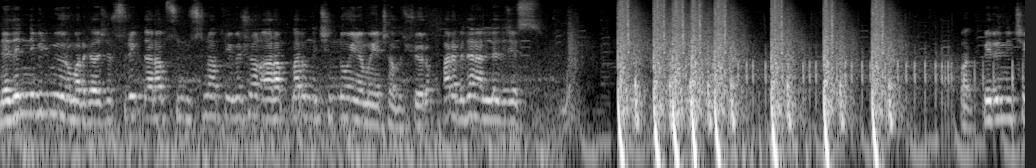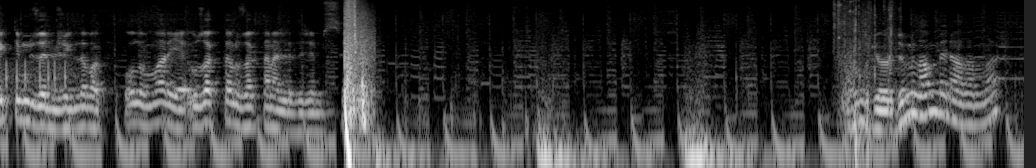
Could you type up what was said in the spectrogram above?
Nedenini bilmiyorum arkadaşlar. Sürekli Arap sunucusuna atıyor ve şu an Arapların içinde oynamaya çalışıyorum. Harbiden halledeceğiz. Bak birini çektim güzel bir şekilde bak. Oğlum var ya uzaktan uzaktan halledeceğim size. Gördü mü lan beni adamlar?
